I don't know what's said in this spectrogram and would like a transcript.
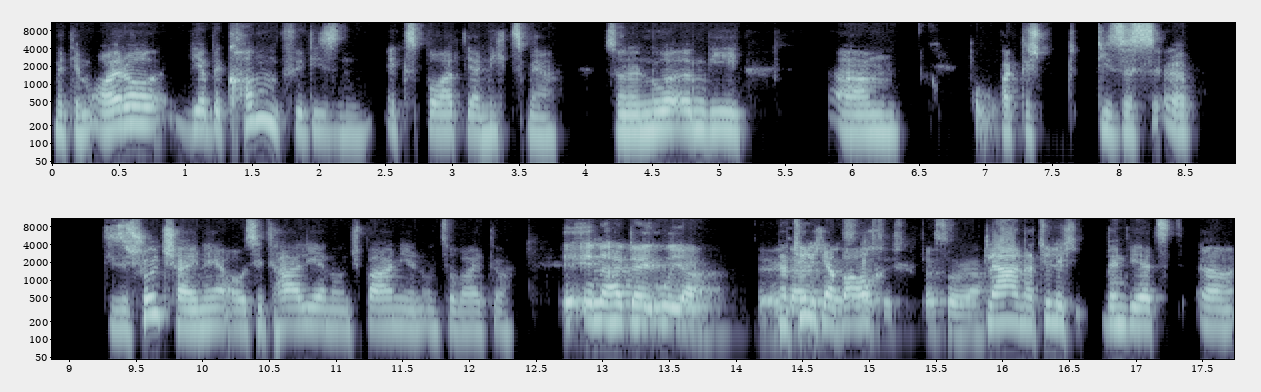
mit dem Euro, wir bekommen für diesen Export ja nichts mehr, sondern nur irgendwie ähm, praktisch dieses, äh, diese Schuldscheine aus Italien und Spanien und so weiter. Innerhalb der EU, ja. Natürlich, das aber auch, so, ja. klar, natürlich, wenn wir jetzt äh,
